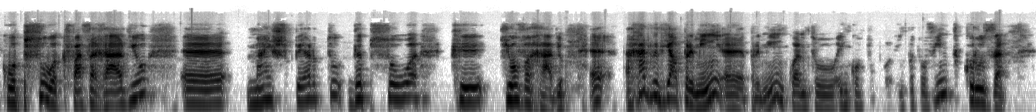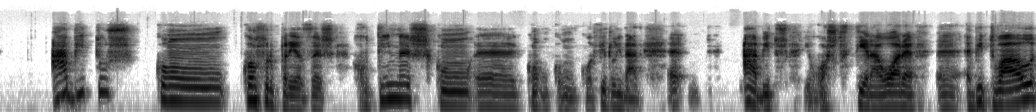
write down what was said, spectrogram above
com a pessoa que faz a rádio, uh, mais perto da pessoa que, que ouve a rádio. Uh, a rádio ideal para mim, uh, para mim, enquanto, enquanto, enquanto ouvinte, cruza hábitos com, com surpresas, rotinas com, com, com, com, a fidelidade hábitos. Eu gosto de ter a hora uh, habitual, uh,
